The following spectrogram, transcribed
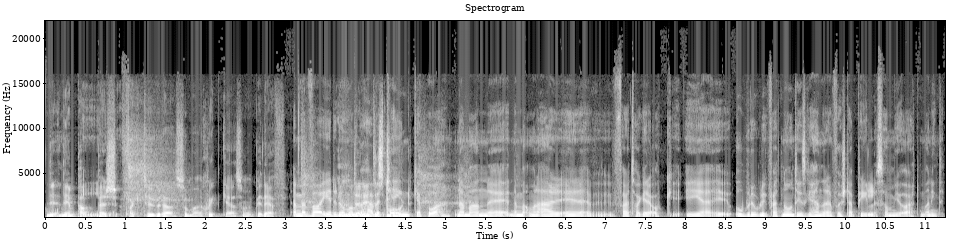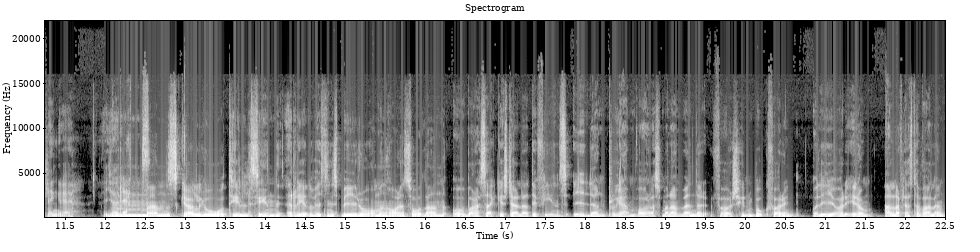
Det, det, är en pappersfaktura som man skickar som en pdf. Ja, men vad är det då man Den behöver tänka på när man, eh, när man, man är eh, företagare och är orolig för att någonting ska hända den första april som gör att man inte längre gör rätt. Man ska gå till sin redovisningsbyrå om man har en sådan och bara säkerställa att det finns i den programvara som man använder för sin bokföring och det gör det i de allra flesta fallen.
